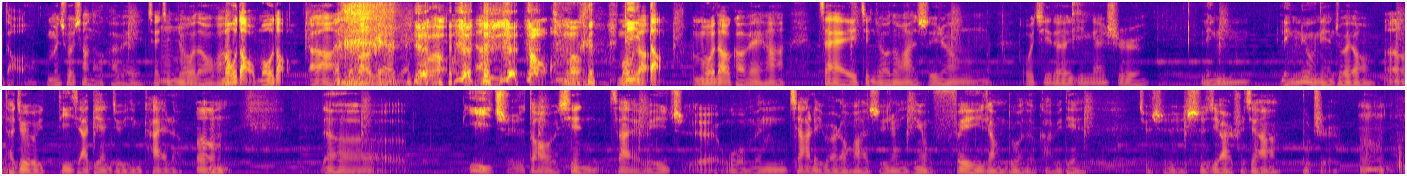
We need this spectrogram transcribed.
岛，我们说上岛咖啡在锦州的话，某岛某岛。啊，OK OK，好，某某岛。某岛咖啡哈，在锦州的话，实际上我记得应该是零零六年左右，嗯。它就有第一家店就已经开了。嗯。呃，一直到现在为止，我们家里边的话，实际上已经有非常多的咖啡店，就是十几二十家不止。嗯嗯，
